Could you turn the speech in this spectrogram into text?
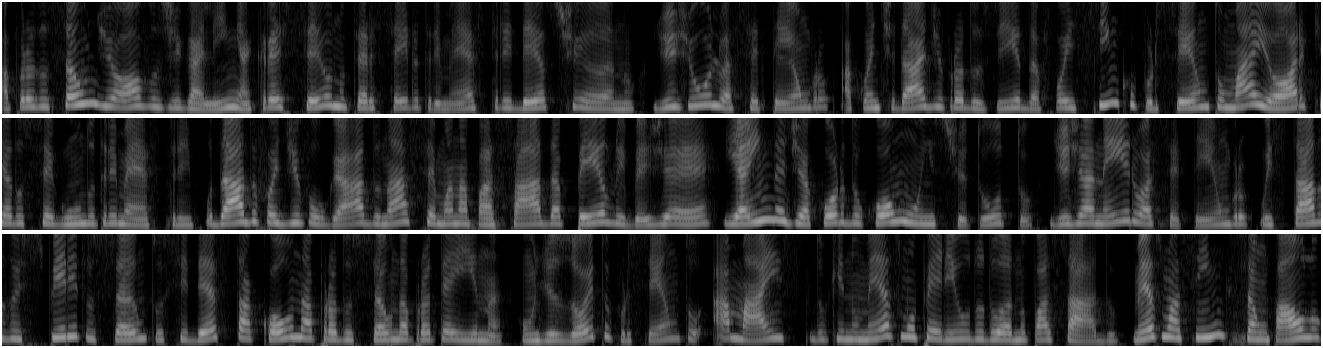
A produção de ovos de galinha cresceu no terceiro trimestre deste ano. De julho a setembro, a quantidade produzida foi 5% maior que a do segundo trimestre. O dado foi divulgado na semana passada pelo IBGE e, ainda de acordo com o Instituto, de janeiro a setembro, o estado do Espírito Santo se destacou na produção da proteína, com 18% a mais do que no mesmo período do ano passado. Mesmo assim, São Paulo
